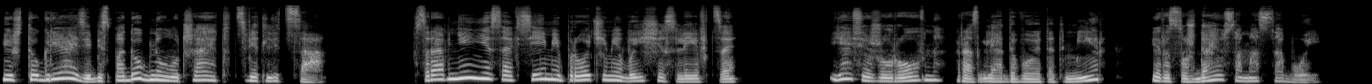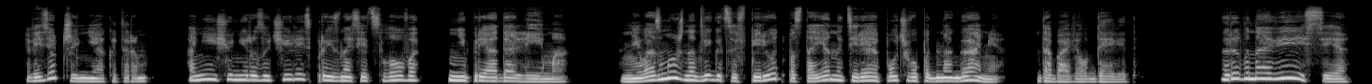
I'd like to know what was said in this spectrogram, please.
и что грязи бесподобно улучшают цвет лица. В сравнении со всеми прочими вы счастливцы. Я сижу ровно, разглядываю этот мир и рассуждаю сама с собой. Везет же некоторым, они еще не разучились произносить слово «непреодолимо». Невозможно двигаться вперед, постоянно теряя почву под ногами, добавил Дэвид. «Равновесие»,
